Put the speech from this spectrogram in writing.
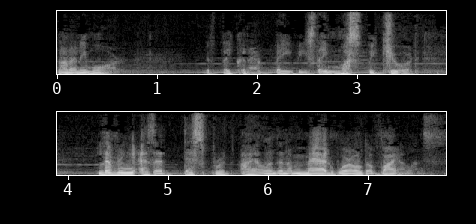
not anymore. If they could have babies, they must be cured, living as a desperate island in a mad world of violence.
